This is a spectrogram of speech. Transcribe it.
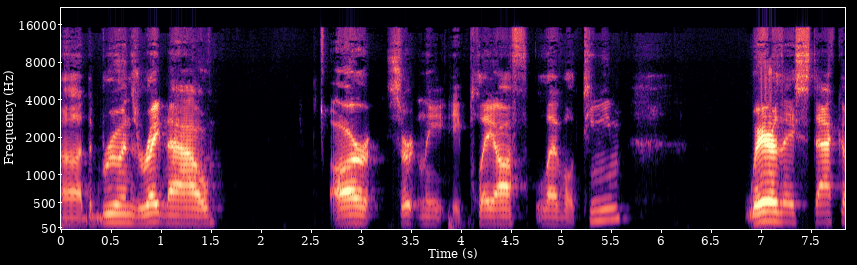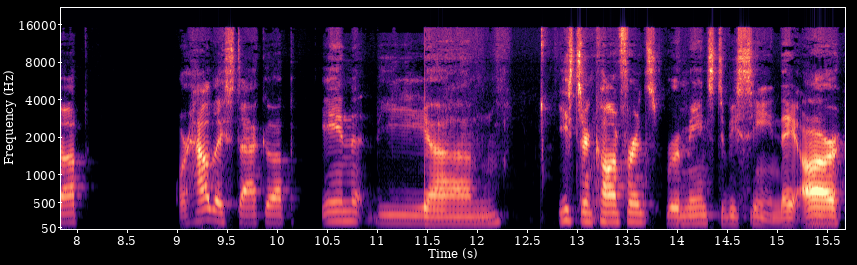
Uh, the Bruins right now are certainly a playoff level team. Where they stack up or how they stack up in the um, Eastern Conference remains to be seen. They are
